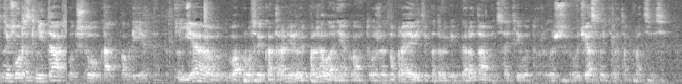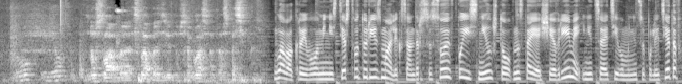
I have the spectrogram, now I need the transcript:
Егорск не так, вот что, как повлияет на это? Я вопросы контролирую, пожелания к вам тоже, но проявите по другим городам инициативу тоже. Вы же участвуете в этом процессе. Ну, ну слабое, слабое звено, согласен, да, спасибо. Глава Краевого министерства туризма Александр Сысоев пояснил, что в настоящее время инициатива муниципалитетов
